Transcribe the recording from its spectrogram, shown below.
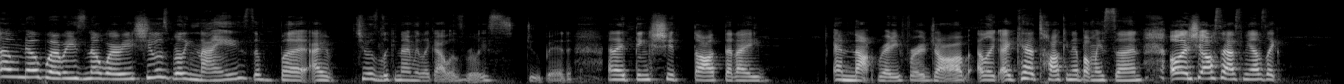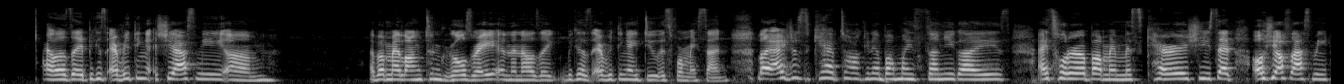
oh, no worries, no worries. She was really nice, but I. She was looking at me like I was really stupid. And I think she thought that I am not ready for a job. Like I kept talking about my son. Oh, and she also asked me. I was like, I was like because everything she asked me um about my long term goals, right? And then I was like, because everything I do is for my son. Like I just kept talking about my son, you guys. I told her about my miscarriage. She said, oh, she also asked me,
